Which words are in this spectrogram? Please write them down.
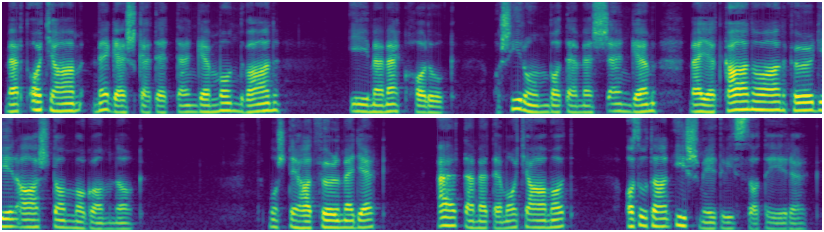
mert atyám megeskedett engem mondván, íme meghalok, a siromba temess engem, melyet Kánaán földjén ástam magamnak. Most tehát fölmegyek, eltemetem atyámat, azután ismét visszatérek.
